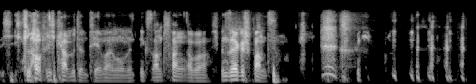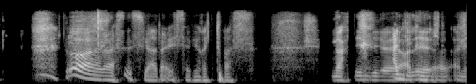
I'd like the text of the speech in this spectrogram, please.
ich, ich glaube, ich kann mit dem Thema im Moment nichts anfangen, aber ich bin sehr gespannt. oh, das ist ja, da ist ja direkt was. Nachdem wir alle äh, eine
